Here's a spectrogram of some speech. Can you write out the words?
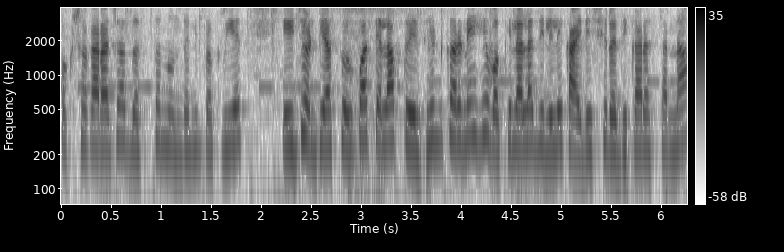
पक्षकाराच्या दस्त नोंदणी प्रक्रियेत एजंट या स्वरूपात त्याला प्रेझेंट करणे हे वकिलाला दिलेले कायदेशीर अधिकार असताना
